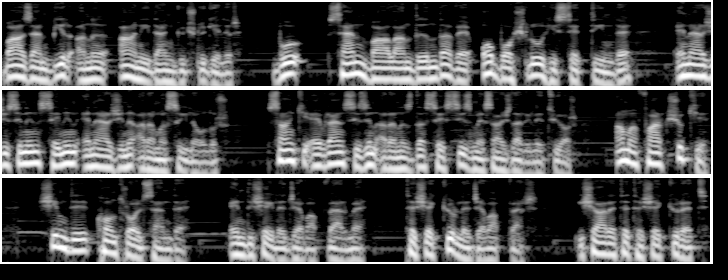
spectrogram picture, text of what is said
bazen bir anı aniden güçlü gelir. Bu sen bağlandığında ve o boşluğu hissettiğinde enerjisinin senin enerjini aramasıyla olur. Sanki evren sizin aranızda sessiz mesajlar iletiyor. Ama fark şu ki, şimdi kontrol sende. Endişeyle cevap verme, teşekkürle cevap ver. İşarete teşekkür et,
